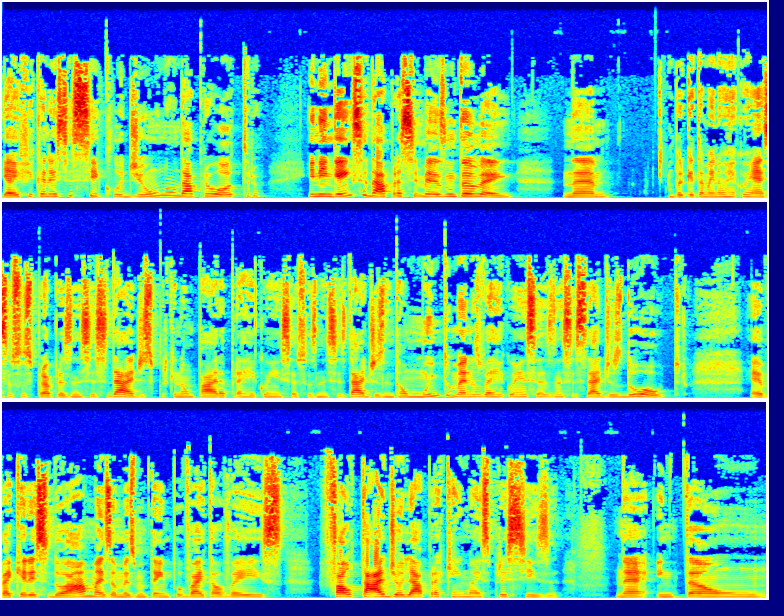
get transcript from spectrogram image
e aí fica nesse ciclo de um não dá para o outro e ninguém se dá para si mesmo também, né? Porque também não reconhece as suas próprias necessidades, porque não para para reconhecer as suas necessidades, então muito menos vai reconhecer as necessidades do outro. É, vai querer se doar, mas ao mesmo tempo vai talvez faltar de olhar para quem mais precisa, né? Então,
